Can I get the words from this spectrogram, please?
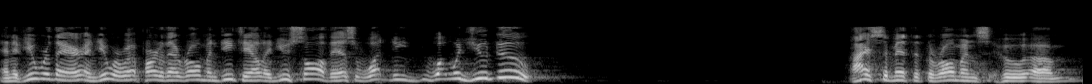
And if you were there and you were part of that Roman detail and you saw this, what, did, what would you do? I submit that the Romans who um,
